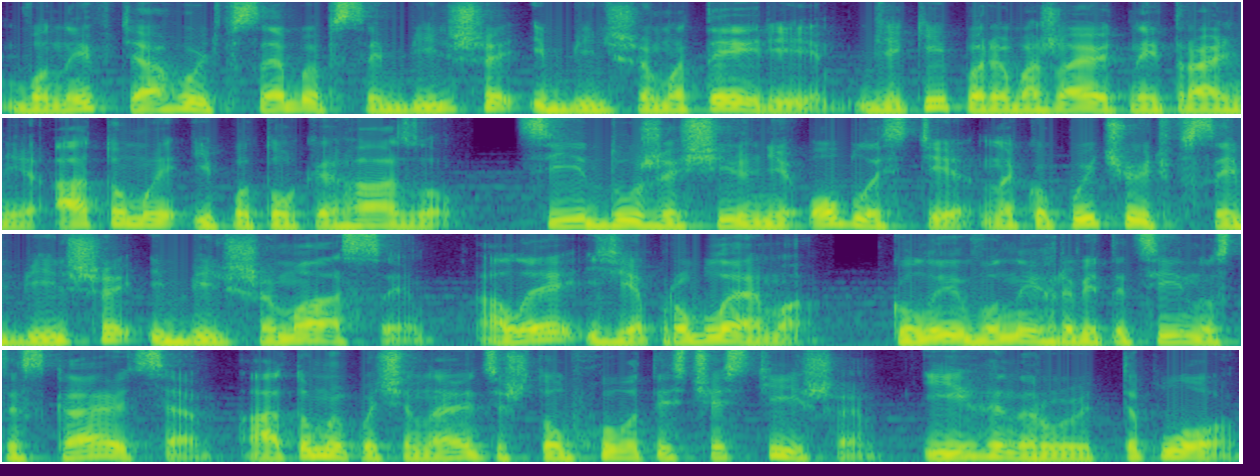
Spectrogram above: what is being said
вони втягують в себе все більше і більше матерії, в якій переважають нейтральні атоми і потоки газу. Ці дуже щільні області накопичують все більше і більше маси, але є проблема. Коли вони гравітаційно стискаються, атоми починають зіштовхуватись частіше і генерують тепло.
